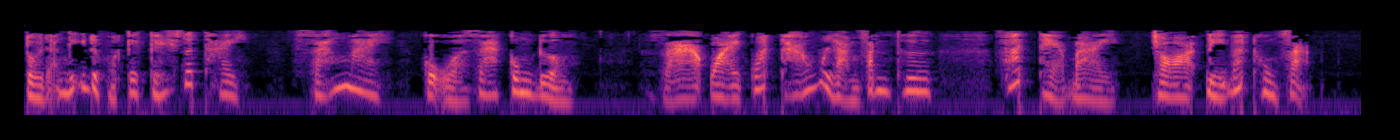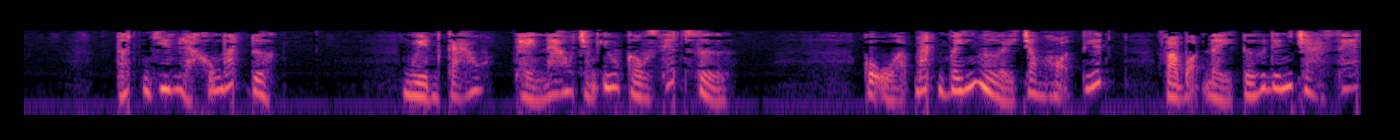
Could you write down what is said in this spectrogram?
Tôi đã nghĩ được một cái kế rất hay. Sáng mai, cụ ra cung đường, ra oai quát tháo làm văn thư, phát thẻ bài cho đi bắt hung phạm. Tất nhiên là không bắt được. Nguyên cáo thể nào chẳng yêu cầu xét xử. Cụ bắt mấy người trong họ tiết và bọn đầy tớ đến tra xét.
